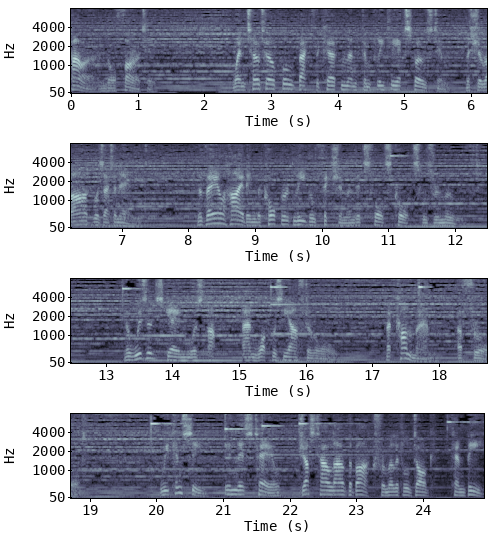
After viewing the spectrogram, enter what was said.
power and authority. When Toto pulled back the curtain and completely exposed him, the charade was at an end. The veil hiding the corporate legal fiction and its false courts was removed. The wizard's game was up, and what was he after all? A conman, a fraud. We can see, in this tale, just how loud the bark from a little dog can be.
